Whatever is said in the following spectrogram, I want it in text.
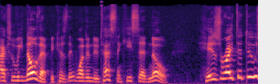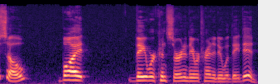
Actually, we know that because they wanted him to do testing. He said no. His right to do so, but they were concerned and they were trying to do what they did.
